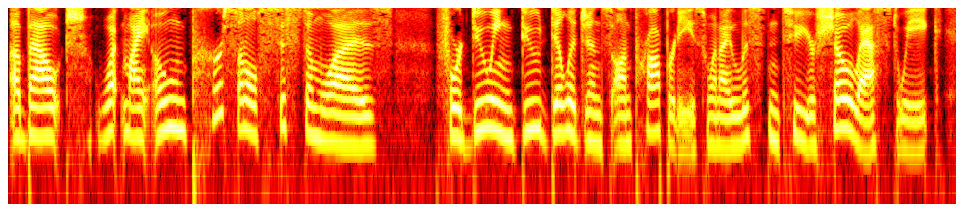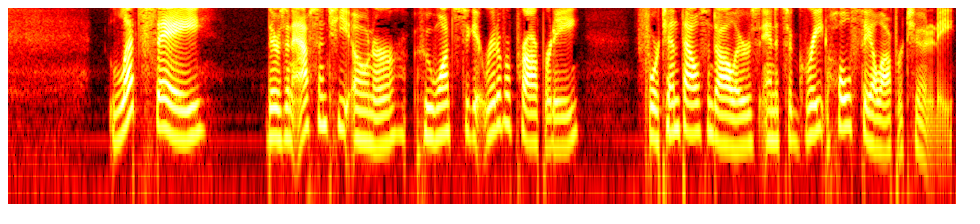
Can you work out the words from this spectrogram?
about what my own personal system was for doing due diligence on properties when I listened to your show last week let's say there's an absentee owner who wants to get rid of a property for $10,000 and it's a great wholesale opportunity.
